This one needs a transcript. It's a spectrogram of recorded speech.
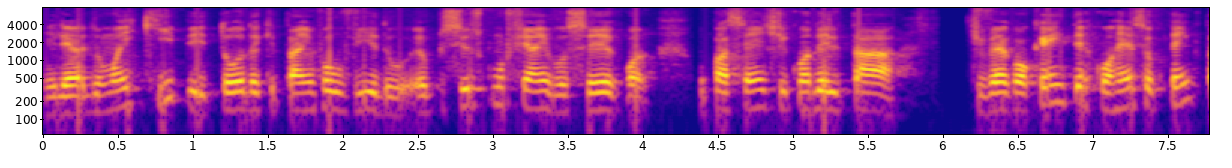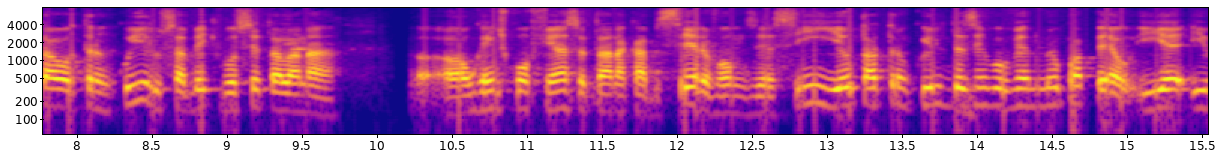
Ele é de uma equipe toda que está envolvido. Eu preciso confiar em você. O paciente, quando ele tá, tiver qualquer intercorrência, eu tenho que estar tranquilo, saber que você está lá na. Alguém de confiança está na cabeceira, vamos dizer assim, e eu estar tá tranquilo desenvolvendo meu papel. E, e,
